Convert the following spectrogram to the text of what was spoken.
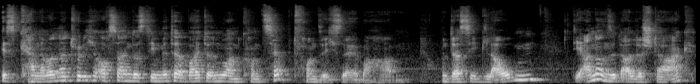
Es kann aber natürlich auch sein, dass die Mitarbeiter nur ein Konzept von sich selber haben und dass sie glauben, die anderen sind alle stark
